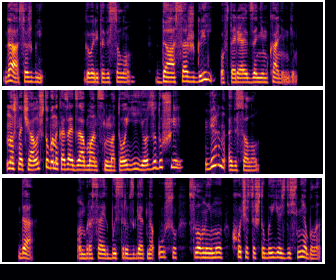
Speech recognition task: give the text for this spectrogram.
«Да, сожгли», — говорит Авессалом. «Да, сожгли», — повторяет за ним Каннингем. «Но сначала, чтобы наказать за обман с немотой, ее задушили. Верно, Авессалом?» «Да», он бросает быстрый взгляд на Урсу, словно ему хочется, чтобы ее здесь не было,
